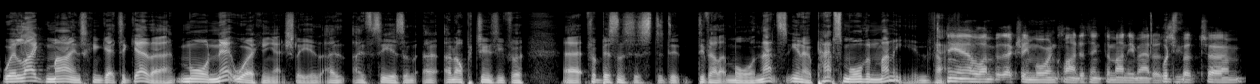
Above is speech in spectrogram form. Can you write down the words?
where like minds can get together, more networking actually. I, I see as an, uh, an opportunity for uh, for businesses to de- develop more, and that's you know perhaps more than money. In fact, yeah, well, I'm actually more inclined to think the money matters. You- but um,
